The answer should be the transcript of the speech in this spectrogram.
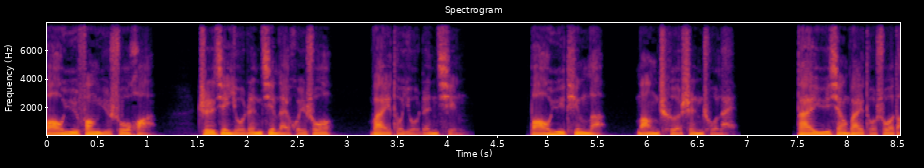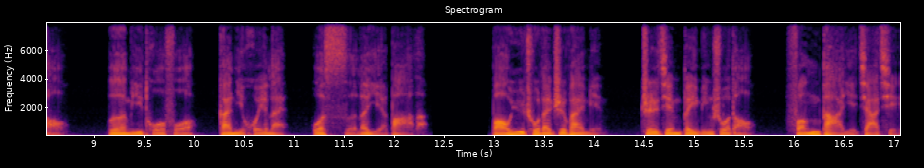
宝玉方欲说话。只见有人进来回说：“外头有人请。”宝玉听了，忙撤身出来。黛玉向外头说道：“阿弥陀佛，赶你回来，我死了也罢了。”宝玉出来至外面，只见贝明说道：“冯大爷家请。”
